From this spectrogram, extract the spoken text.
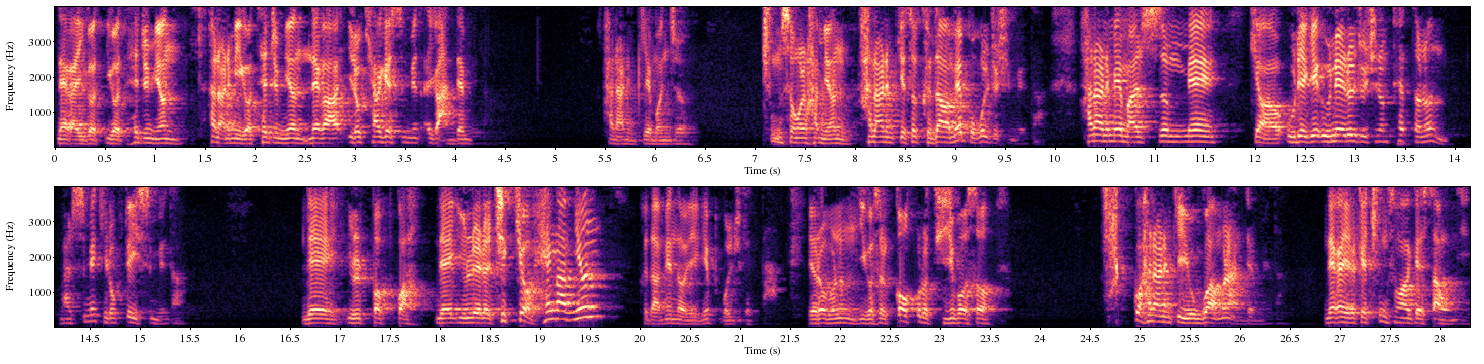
내가 이것, 이것 해주면, 하나님이 이것 해주면 내가 이렇게 하겠습니다. 이거 안 됩니다. 하나님께 먼저 충성을 하면 하나님께서 그 다음에 복을 주십니다. 하나님의 말씀에 우리에게 은혜를 주시는 패턴은 말씀에 기록되어 있습니다. 내 율법과 내 율례를 지켜 행하면 그 다음에 너에게 복을 주겠다. 여러분은 이것을 거꾸로 뒤집어서 자꾸 하나님께 요구하면 안 됩니다. 내가 이렇게 충성하게 싸우니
